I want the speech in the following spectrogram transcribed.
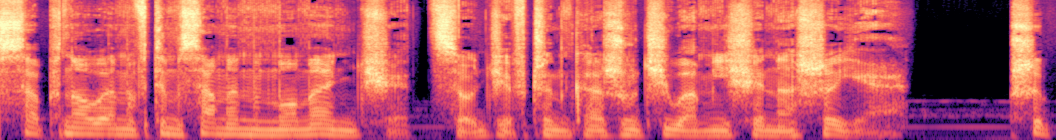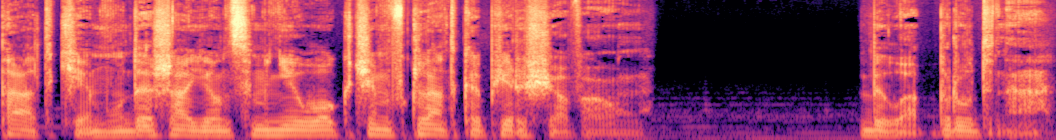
Sapnąłem w tym samym momencie, co dziewczynka rzuciła mi się na szyję, przypadkiem uderzając mnie łokciem w klatkę piersiową. Była brudna,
